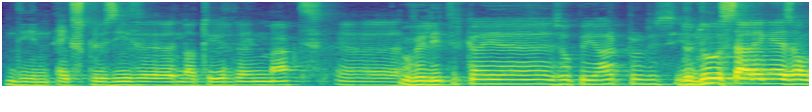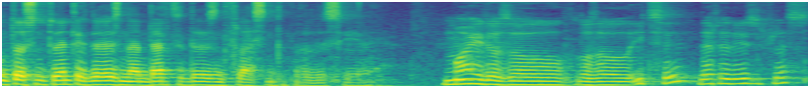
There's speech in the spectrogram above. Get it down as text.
die een exclusieve natuurwijn maakt. Eh, Hoeveel liter kan je zo per jaar produceren? de doelstelling is om tussen 20.000 en 30.000 flessen te produceren. Maar dat is al, dat is al iets, hè? 30.000 fles?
